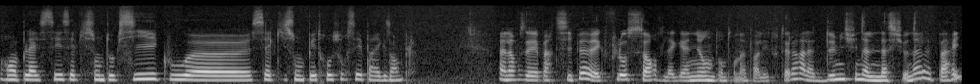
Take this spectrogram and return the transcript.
remplacer celles qui sont toxiques ou celles qui sont pétrosourcées par exemple. Alors, vous avez participé avec Flo Sord, la gagnante dont on a parlé tout à l'heure, à la demi-finale nationale à Paris.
